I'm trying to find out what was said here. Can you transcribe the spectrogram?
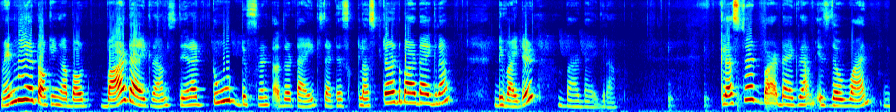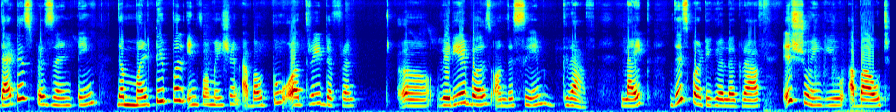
When we are talking about bar diagrams there are two different other types that is clustered bar diagram divided bar diagram clustered bar diagram is the one that is presenting the multiple information about two or three different uh, variables on the same graph like this particular graph is showing you about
